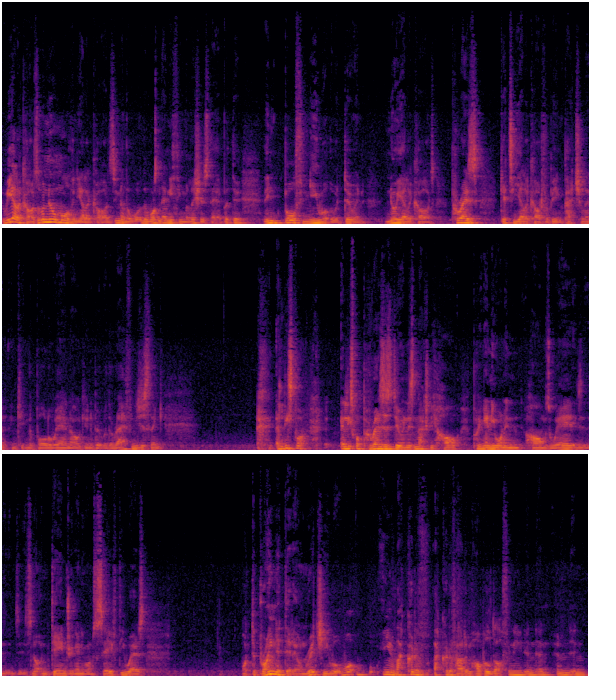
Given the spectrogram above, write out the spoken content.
were yellow cards. There were no more than yellow cards. You know, there, there wasn't anything malicious there, but they, they both knew what they were doing. No yellow cards. Perez gets a yellow card for being petulant and kicking the ball away and arguing a bit with the ref, and you just think, at least what at least what Perez is doing isn't actually harm, putting anyone in harm's way. It's, it's, not endangering anyone's safety. Whereas what De Bruyne did on Ritchie, what, what you know that could have that could have had him hobbled off and and, and, and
